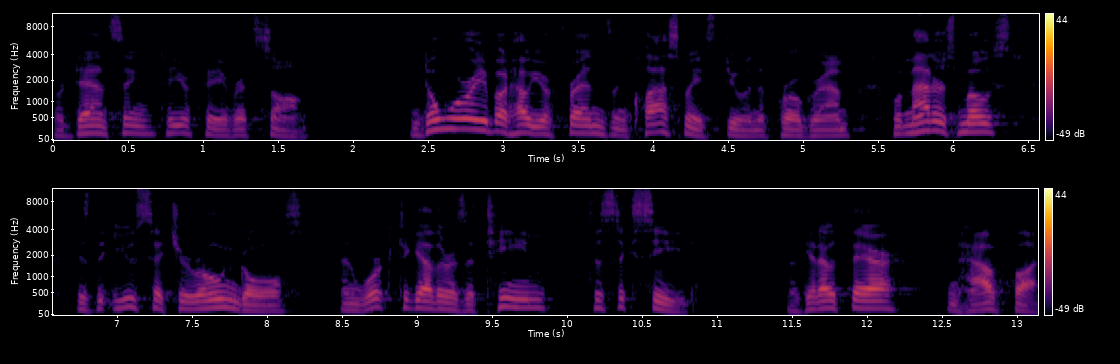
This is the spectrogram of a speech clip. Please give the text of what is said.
or dancing to your favorite song. And don't worry about how your friends and classmates do in the program. What matters most is that you set your own goals and work together as a team to succeed. Now get out there and have fun.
